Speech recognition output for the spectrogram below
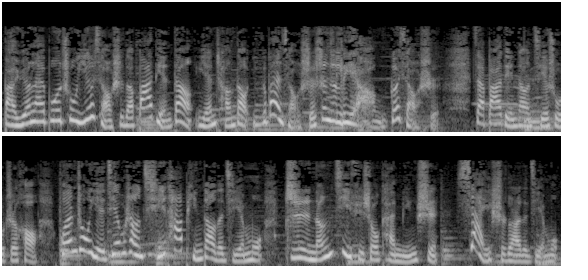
把原来播出一个小时的八点档延长到一个半小时，甚至两个小时。在八点档结束之后，观众也接不上其他频道的节目，只能继续收看明视下一时段的节目。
